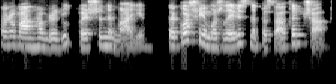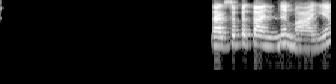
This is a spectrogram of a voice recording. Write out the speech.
Роман Гаврилюк пише немає. Також є можливість написати чат. Так, запитань немає.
